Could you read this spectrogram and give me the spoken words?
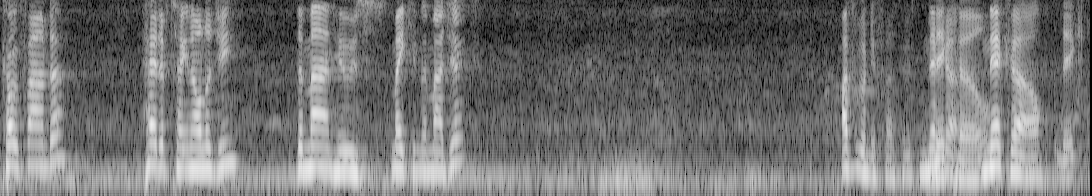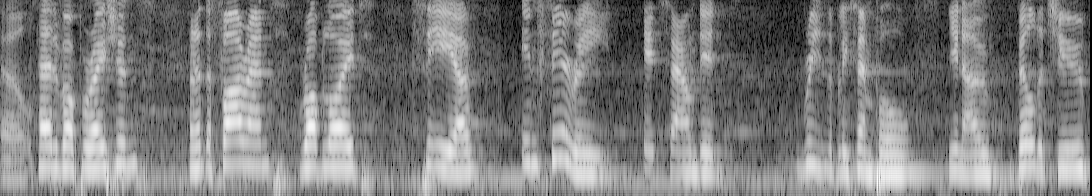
co founder, head of technology, the man who's making the magic. I've forgotten your first name. It's Nick, Nick Earl. Earl. Nick Earl, Nick Earl. head of operations. And at the far end, Rob Lloyd, CEO. In theory, it sounded reasonably simple. You know, build a tube,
